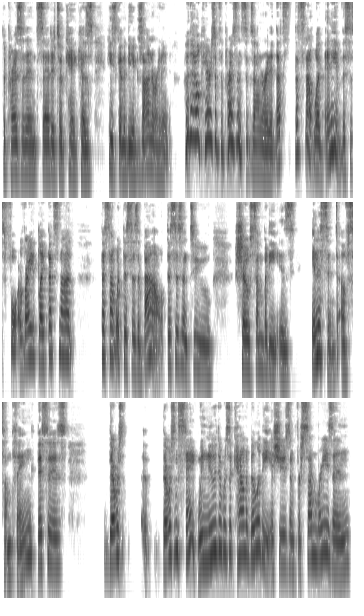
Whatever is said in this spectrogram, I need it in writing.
the president said it's okay because he's going to be exonerated. Who the hell cares if the president's exonerated? That's that's not what any of this is for, right? Like that's not that's not what this is about. This isn't to show somebody is innocent of something. This is there was there was a mistake. We knew there was accountability issues, and for some reason,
